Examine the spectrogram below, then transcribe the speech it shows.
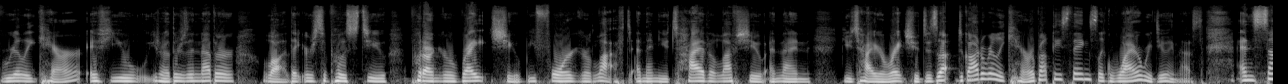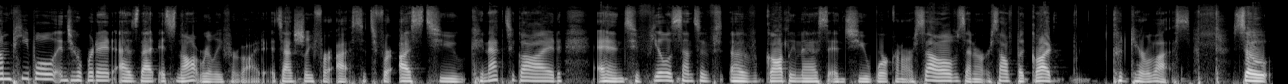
really care if you you know there's another law that you're supposed to put on your right shoe before your left and then you tie the left shoe and then you tie your right shoe. Does does god really care about these things? Like why are we doing this? And some people interpret it as that it's not really for god. It's actually for us. It's for us to connect to god and to feel a sense of, of godliness and to work on ourselves and ourselves but god could care less so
